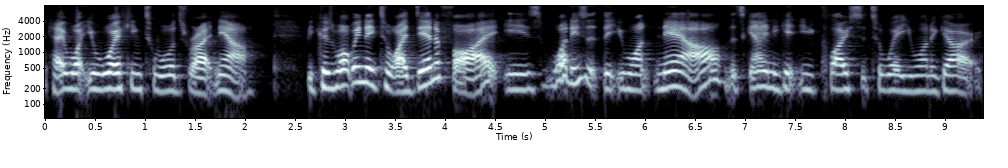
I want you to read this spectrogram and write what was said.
Okay, what you're working towards right now. Because what we need to identify is what is it that you want now that's going to get you closer to where you want to go.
